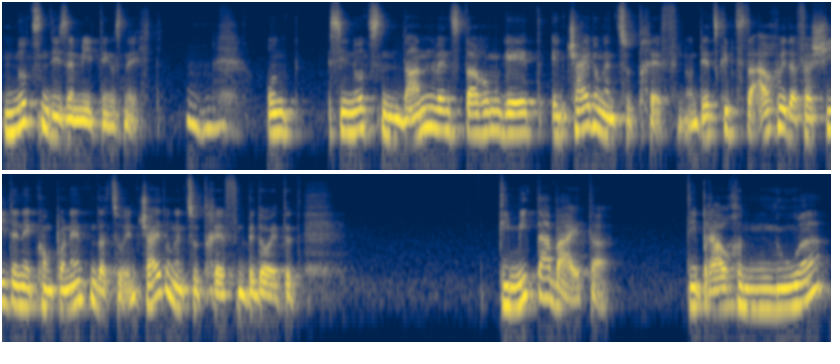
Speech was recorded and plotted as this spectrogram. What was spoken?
nutzen diese Meetings nicht. Und sie nutzen dann, wenn es darum geht, Entscheidungen zu treffen. Und jetzt gibt es da auch wieder verschiedene Komponenten dazu. Entscheidungen zu treffen bedeutet, die Mitarbeiter, die brauchen nur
